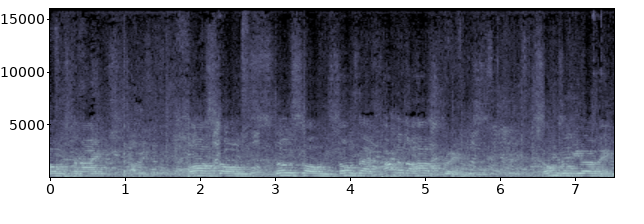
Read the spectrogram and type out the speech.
songs tonight. Fast songs, slow songs, songs that tug at the heartstrings, songs of yearning.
